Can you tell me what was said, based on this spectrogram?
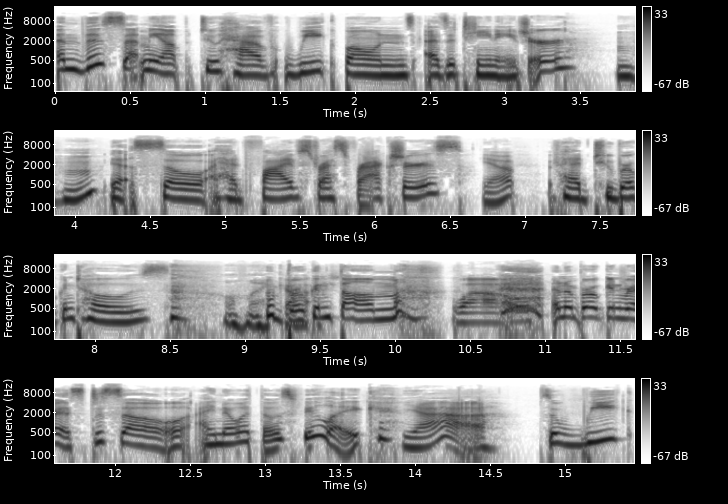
And this set me up to have weak bones as a teenager. Mm-hmm. Yes. So I had five stress fractures. Yep. I've had two broken toes, Oh my a god. broken thumb, Wow. and a broken wrist. So I know what those feel like. Yeah. So weak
